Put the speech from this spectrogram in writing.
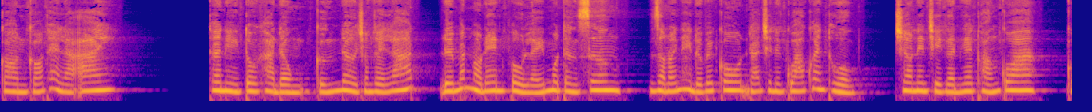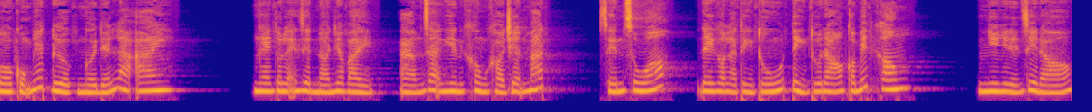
còn có thể là ai? Thân hình tôi Khả Đồng cứng đờ trong giây lát, đôi mắt màu đen phủ lấy một tầng xương, giọng nói này đối với cô đã trở nên quá quen thuộc, cho nên chỉ cần nghe thoáng qua, cô cũng biết được người đến là ai. Nghe Tô Lãnh Diệt nói như vậy, ám dạ nghiên không khỏi trợn mắt. Xến xúa, đây gọi là tình thú, tình thú đó có biết không? Như như đến gì đó,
